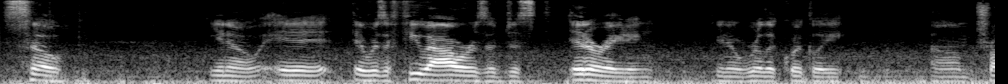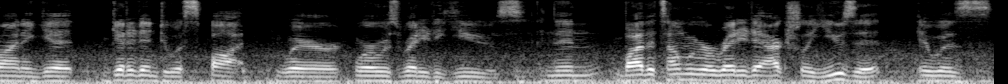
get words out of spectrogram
So, you know, it it was a few hours of just iterating, you know, really quickly, um, trying to get get it into a spot where where it was ready to use. And then by the time we were ready to actually use it, it was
